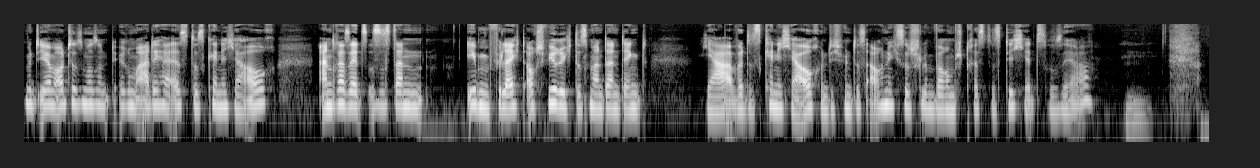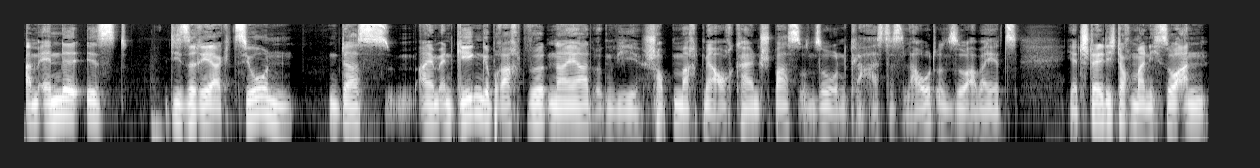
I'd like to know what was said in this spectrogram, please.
mit ihrem Autismus und ihrem ADHS, das kenne ich ja auch. Andererseits ist es dann eben vielleicht auch schwierig, dass man dann denkt, ja, aber das kenne ich ja auch und ich finde das auch nicht so schlimm. Warum stresst es dich jetzt so sehr? Am Ende ist diese Reaktion, dass einem entgegengebracht wird, naja, irgendwie shoppen macht mir auch keinen Spaß und so und klar ist das laut und so, aber jetzt, jetzt stell dich doch mal nicht so an.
